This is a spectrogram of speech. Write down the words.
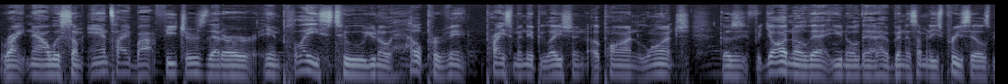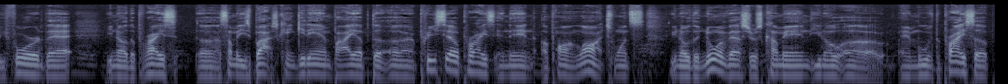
right now with some anti-bot features that are in place to you know help prevent price manipulation upon launch because for y'all know that you know that have been to some of these pre-sales before that you know the price uh, some of these bots can get in buy up the uh, pre-sale price and then upon launch once you know the new investors come in you know uh, and move the price up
